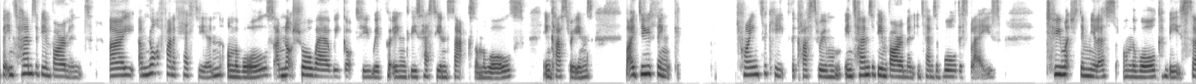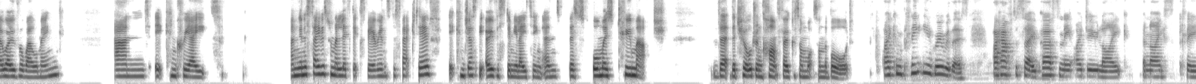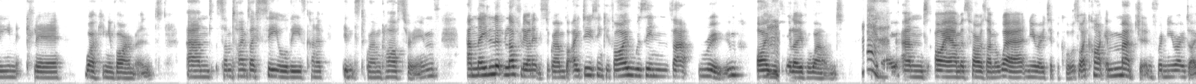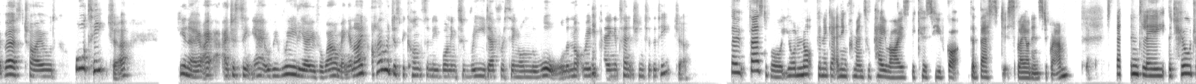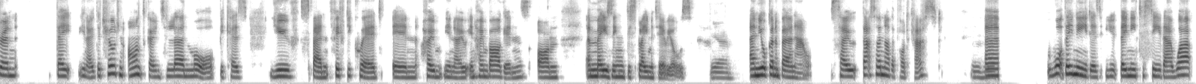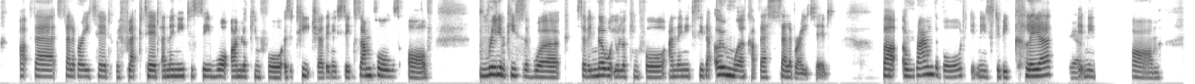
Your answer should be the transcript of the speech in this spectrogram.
But in terms of the environment, I am not a fan of Hessian on the walls. I'm not sure where we got to with putting these Hessian sacks on the walls in classrooms. But I do think trying to keep the classroom, in terms of the environment, in terms of wall displays, too much stimulus on the wall can be so overwhelming and it can create I'm going to say this from a lived experience perspective. It can just be overstimulating, and there's almost too much that the children can't focus on what's on the board. I completely agree with this. I have to say, personally, I do like a nice, clean, clear working environment. And sometimes I see all these kind of Instagram classrooms and they look lovely on Instagram, but I do think if I was in that room, I would feel overwhelmed. You know, and I am, as far as I'm aware, neurotypical. So I can't imagine for a neurodiverse child or teacher, you know, I, I just think, yeah, it would be really overwhelming. And I, I would just be constantly wanting to read everything on the wall and not really paying attention to the teacher. So, first of all, you're not going to get an incremental pay rise because you've got the best display on Instagram. Secondly, the children, they, you know, the children aren't going to learn more because you've spent 50 quid in home, you know, in Home Bargains on amazing display materials. Yeah. And you're going to burn out. So, that's another podcast. Mm-hmm. Um, what they need is you they need to see their work up there, celebrated, reflected, and they need to see what I'm looking for as a teacher. They need to see examples of brilliant pieces of work so they know what you're looking for, and they need to see their own work up there celebrated. But around the board, it needs to be clear, yeah. it needs calm.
